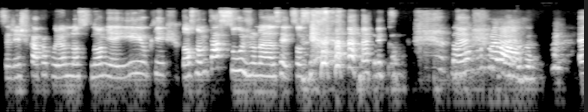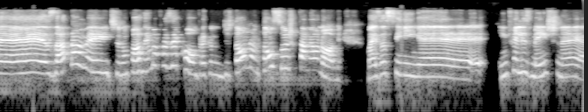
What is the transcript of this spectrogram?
se a gente ficar procurando nosso nome aí, o que nosso nome tá sujo nas redes sociais. né? É, exatamente. Não posso nem mais fazer compra, de tão, tão sujo que tá meu nome. Mas, assim, é, infelizmente, né,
